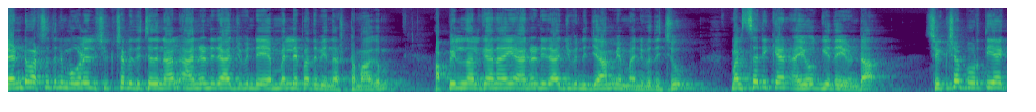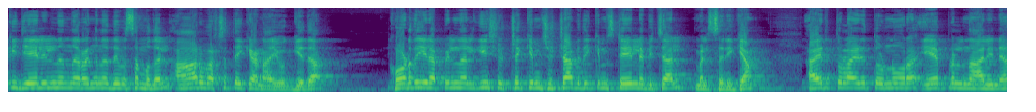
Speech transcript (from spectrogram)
രണ്ട് വർഷത്തിന് മുകളിൽ ശിക്ഷ വിധിച്ചതിനാൽ ആന്റണി രാജുവിന്റെ എം എൽ എ പദവി നഷ്ടമാകും. അപ്പീൽ നൽകാനായി ആന്റണി രാജുവിന് ജാമ്യം അനുവദിച്ചു. മത്സരിക്കാൻ അയോഗ്യതയുണ്ട്. ശിക്ഷ പൂർത്തിയാക്കി ജയിലിൽ നിന്ന് ഇറങ്ങുന്ന ദിവസം മുതൽ ആറ് വർഷത്തേക്കാണ് അയോഗ്യത. കോടതിയിൽ അപ്പീൽ നൽകി ശിക്ഷയ്ക്കും ശിക്ഷാവിധിക്കും സ്റ്റേ ലഭിച്ചാൽ മത്സരിക്കാം. ആയിരത്തി തൊള്ളായിരത്തി തൊണ്ണൂറ് ഏപ്രിൽ നാലിന്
